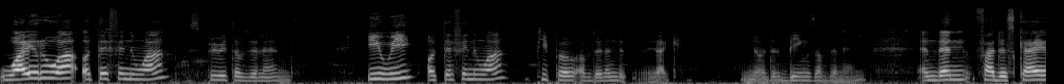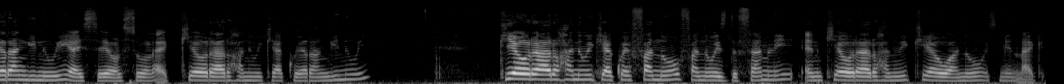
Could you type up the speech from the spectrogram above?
Wairua o te spirit of the land. Iwi o te people of the land, like, you know, the beings of the land. And then Father Sky Ranginui, I say also like Kia ora aroha nui kia koe Ranginui. Kia ora aroha nui kia koe whānau, whānau is the family, and Kia ora aroha nui kia oano is mean like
